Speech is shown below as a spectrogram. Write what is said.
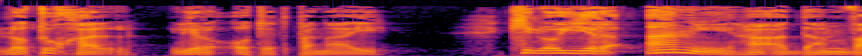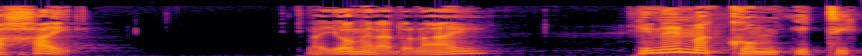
לא תוכל לראות את פניי, כי לא יראני האדם וחי. ויאמר אדוני, הנה מקום איתי,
